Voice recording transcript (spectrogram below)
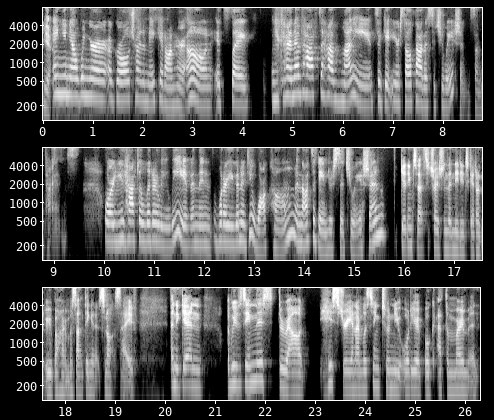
yeah and you know, when you're a girl trying to make it on her own, it's like you kind of have to have money to get yourself out of situations sometimes. Or you have to literally leave, and then what are you going to do? Walk home? And that's a dangerous situation. getting to that situation then needing to get on Uber home or something and it's not safe. And again, we've seen this throughout history and I'm listening to a new audiobook at the moment.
